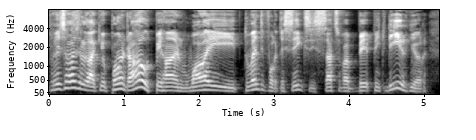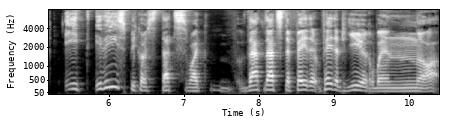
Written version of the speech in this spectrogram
precisely like you point out behind why 2046 is such a big, deal here it it is because that's like that that's the fated year when uh,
